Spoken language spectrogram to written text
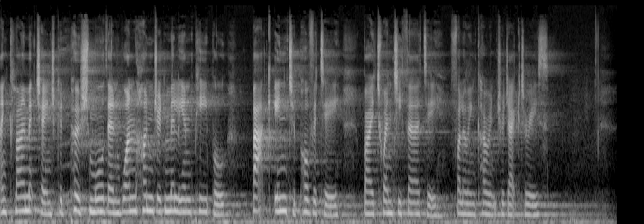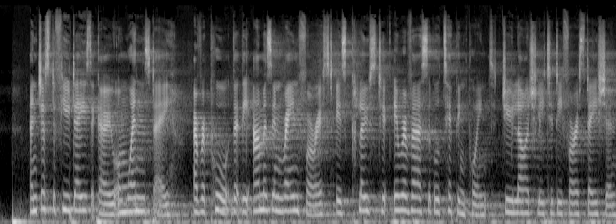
and climate change could push more than 100 million people back into poverty by 2030, following current trajectories. And just a few days ago, on Wednesday, a report that the Amazon rainforest is close to irreversible tipping point due largely to deforestation.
